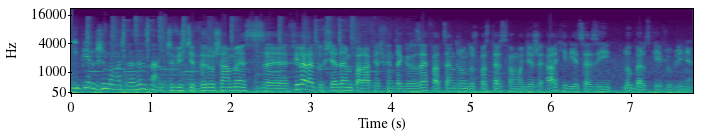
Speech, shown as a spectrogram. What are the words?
i pielgrzymować razem z nami. Oczywiście wyruszamy z e, Filaretów 7, parafia świętego Józefa, Centrum Duszpasterstwa Młodzieży Archidiecezji Lubelskiej w Lublinie.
